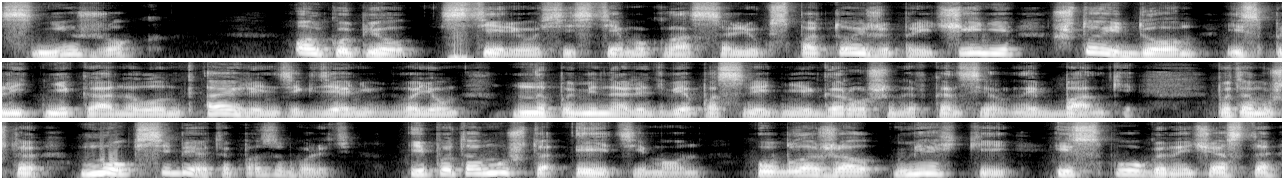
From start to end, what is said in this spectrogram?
Снежок. Он купил стереосистему класса люкс по той же причине, что и дом из плитника на Лонг-Айленде, где они вдвоем напоминали две последние горошины в консервной банке, потому что мог себе это позволить, и потому что этим он ублажал мягкий, испуганный, часто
